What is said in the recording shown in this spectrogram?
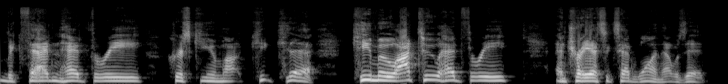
McFadden had three, Chris Kemoeatu had three, and Trai Essex had one. That was it.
